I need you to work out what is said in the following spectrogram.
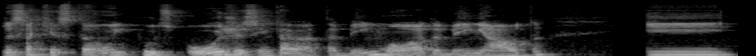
toda essa questão. E, putz, hoje, assim, tá, tá bem moda, bem alta. E,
